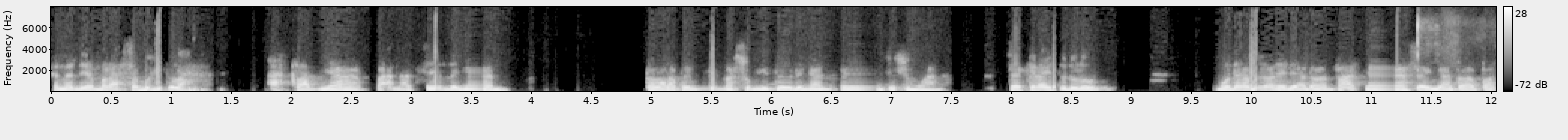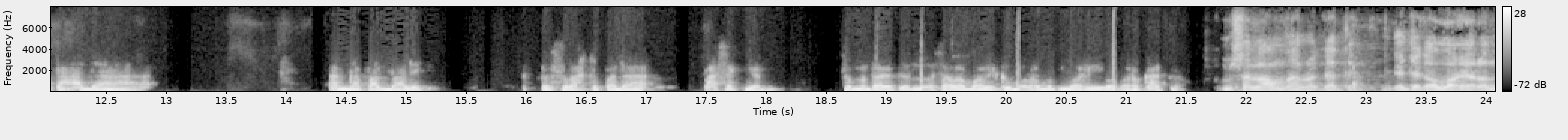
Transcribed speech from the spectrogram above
Karena dia merasa begitulah akrabnya Pak Nasir dengan para pemimpin masum itu dengan PNC semua. Saya kira itu dulu. Mudah-mudahan ini ada manfaatnya. Saya nggak tahu apakah ada tanggapan balik. Terserah kepada Pak Sekjen. Sementara itu dulu. Assalamualaikum warahmatullahi wabarakatuh. Assalamualaikum warahmatullahi wabarakatuh. Allah heran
